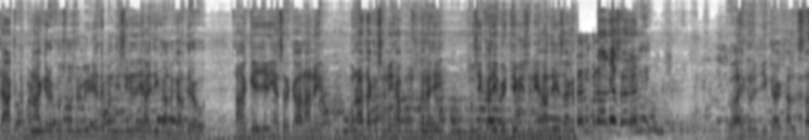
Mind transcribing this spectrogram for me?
ਤਾਕਤ ਬਣਾ ਕੇ ਰੱਖੋ। ਸੋਸ਼ਲ ਮੀਡੀਆ ਤੇ ਬੰਦੀ ਸਿੰਘ ਦੀ ਰਿਹਾਈ ਦੀ ਗੱਲ ਕਰਦੇ ਰਹੋ। ਤਾਂ ਕਿ ਜਿਹੜੀਆਂ ਸਰਕਾਰਾਂ ਨੇ ਉਹਨਾਂ ਤੱਕ ਸੁਨੇਹਾ ਪਹੁੰਚਦਾ ਰਹੇ। ਤੁਸੀਂ ਘਰੇ ਬੈਠੇ ਵੀ ਸੁਨੇਹਾ ਦੇ ਸਕਦੇ ਨੂੰ ਬੁਲਾ ਦੇ ਸਾਰਿਆਂ ਨੂੰ। ਵਾਹਿਗੁਰੂ ਜੀ ਕਾ ਖਾਲਸਾ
